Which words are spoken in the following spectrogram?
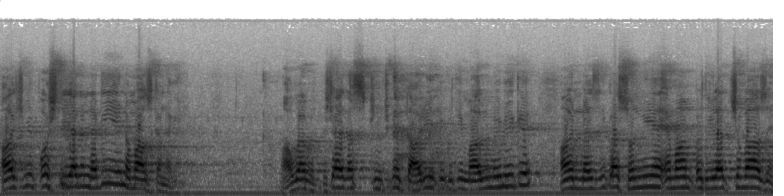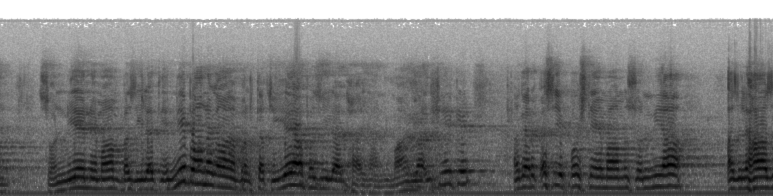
آج بھی پوشت یک نبی نماز کنگی آگا بچائی دس کینچکے تعریف کتی معلوم بھی کہ آن نزدیکا سنی امام پذیلت چباز ہیں۔ سنی امام پذیلت نہیں پانگا بل تقیہ پذیلت ہے۔ یعنی معنی اسی ہے کہ اگر کسی پشت امام سنیا از لحاظ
